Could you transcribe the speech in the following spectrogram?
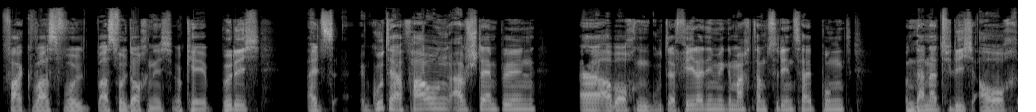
fuck, war es wohl, wohl doch nicht. Okay, würde ich als gute Erfahrung abstempeln, äh, aber auch ein guter Fehler, den wir gemacht haben zu dem Zeitpunkt. Und dann natürlich auch,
